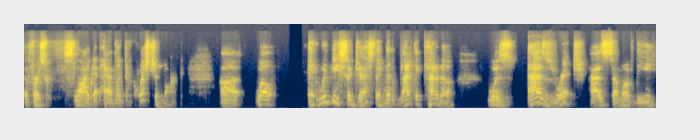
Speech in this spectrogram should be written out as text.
the first slide that had like the question mark, uh, well, it would be suggesting that Atlantic Canada was as rich as some of the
